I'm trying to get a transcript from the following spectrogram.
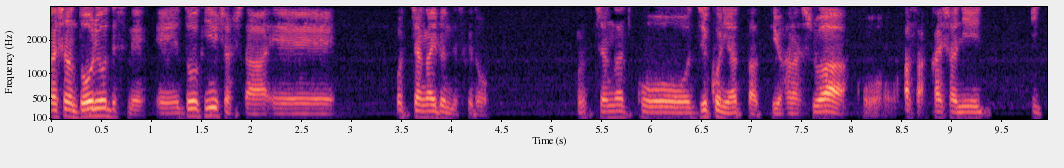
会社の同僚ですね、えー、同期入社した、えー、おっちゃんがいるんですけど、おっちゃんが、こう、事故に遭ったっていう話は、こう、朝会社に行っ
